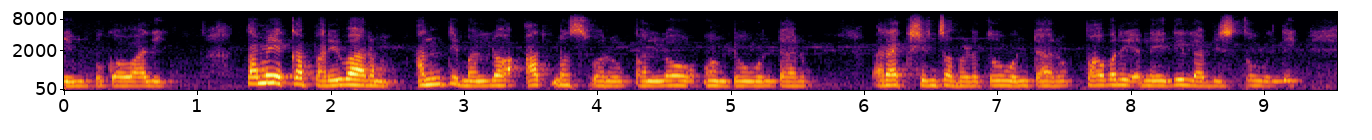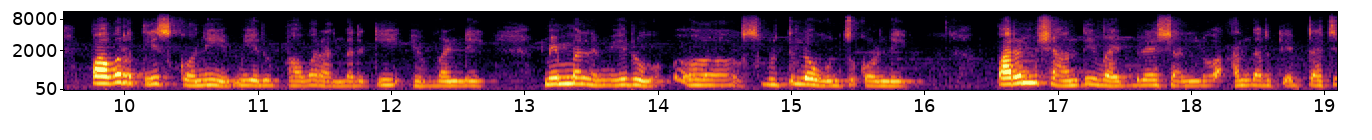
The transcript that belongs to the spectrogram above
నింపుకోవాలి. తమ యొక్క పరివారం అంతిమంలో ఆత్మస్వరూపంలో ఉంటూ ఉంటారు. రక్షించబడుతూ ఉంటారు. పవర్ అనేది లభిస్తూ ఉంది. పవర్ తీసుకొని మీరు పవర్ అందరికీ ఇవ్వండి. మిమ్మల్ని మీరు స్మృతిలో ఉంచుకోండి. పరం శాంతి వైబ్రేషన్లు అందరికీ టచ్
